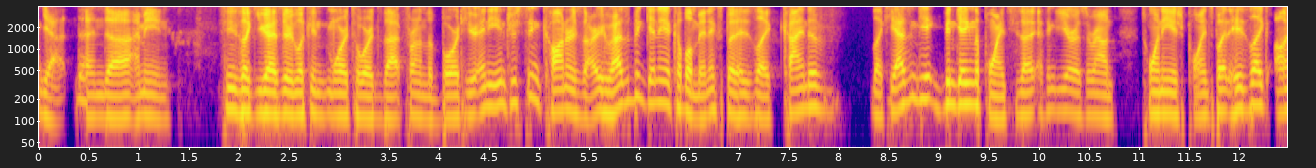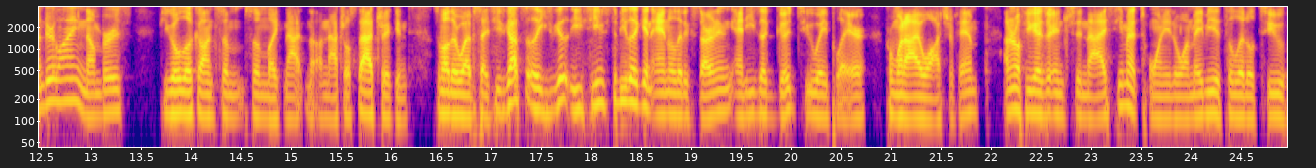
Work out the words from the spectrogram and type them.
Yeah, and uh, I mean, seems like you guys are looking more towards that front of the board here. Any interest in Connor Zary, who hasn't been getting a couple minutes, but is like kind of like he hasn't get, been getting the points. He's I think he is around twenty ish points, but his like underlying numbers. If you go look on some some like nat, on natural stat trick and some other websites, he's got so he's good- he seems to be like an analytic starting, and he's a good two way player from what I watch of him. I don't know if you guys are interested in that. I see him at twenty to one. Maybe it's a little too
